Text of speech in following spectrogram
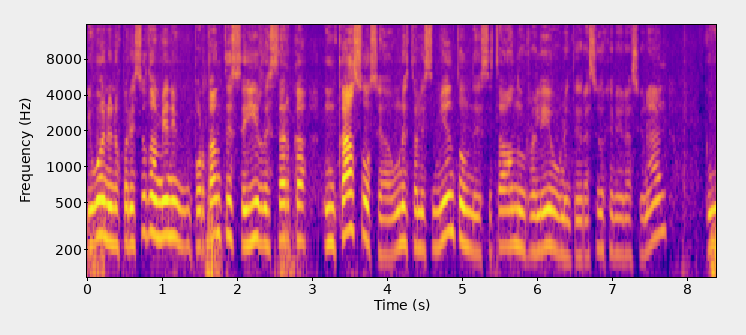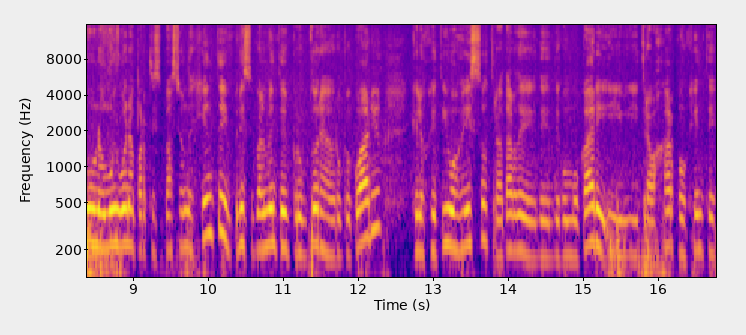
Y bueno, nos pareció también importante seguir de cerca un caso, o sea, un establecimiento donde se está dando un relevo, una integración generacional, Hubo una muy buena participación de gente y principalmente de productores agropecuarios, que el objetivo es eso, tratar de, convocar y, trabajar con gente,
